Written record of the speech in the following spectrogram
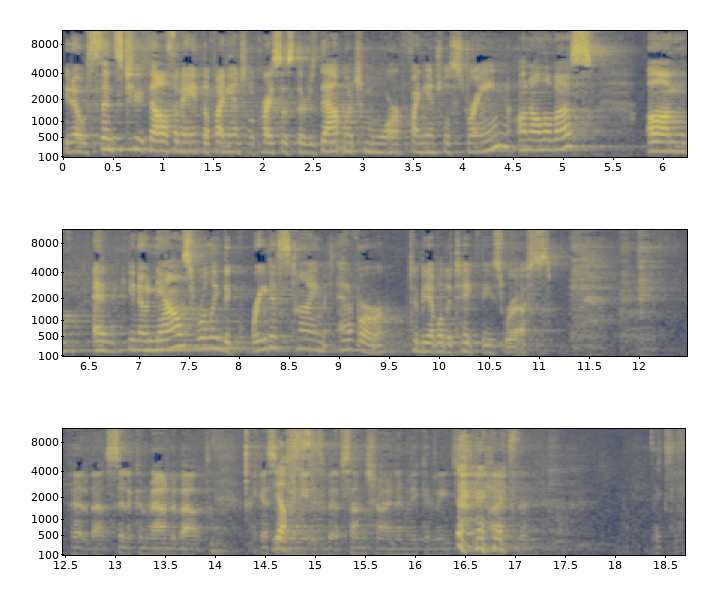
you know, since 2008, the financial crisis, there's that much more financial strain on all of us. Um, and, you know, now's really the greatest time ever to be able to take these risks. I've heard about Silicon Roundabout. I guess yes. all we need is a bit of sunshine and we can reach the heights then. Excellent.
